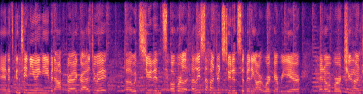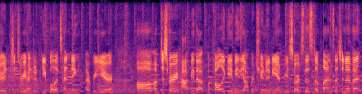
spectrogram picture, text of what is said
And it's continuing even after I graduate, uh, with students, over at least 100 students submitting artwork every year, and over 200 to 300 people attending every year. Uh, I'm just very happy that Macaulay gave me the opportunity and resources to plan such an event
